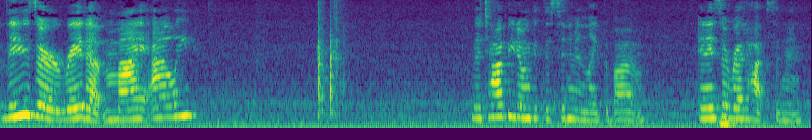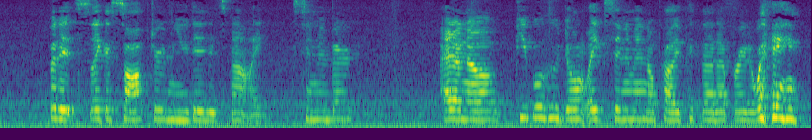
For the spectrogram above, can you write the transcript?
These are right up my alley. The top you don't get the cinnamon like the bottom. And it's a red hot cinnamon. But it's like a softer muted, it's not like cinnamon bear. I don't know, people who don't like cinnamon will probably pick that up right away.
